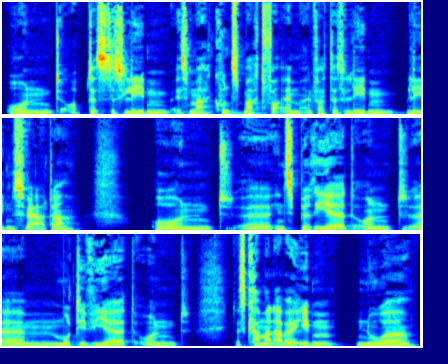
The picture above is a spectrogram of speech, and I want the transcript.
Und ob das das Leben, es macht, Kunst macht vor allem einfach das Leben lebenswerter und äh, inspiriert und ähm, motiviert und das kann man aber eben nur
